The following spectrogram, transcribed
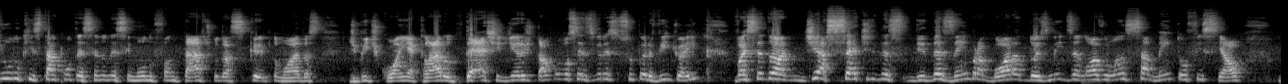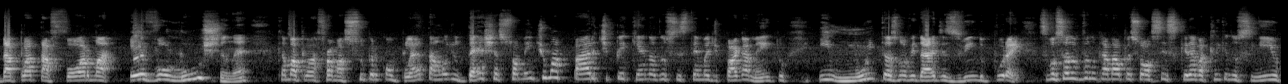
tudo que está acontecendo nesse mundo fantástico das criptomoedas de Bitcoin. É claro, Dash Dinheiro Digital, como vocês viram esse super vídeo aí, vai ser dia 7 de, de dezembro agora, 2019, o lançamento oficial da plataforma Evolution, né? Que é uma plataforma super completa, onde o Dash é somente uma parte pequena do sistema de pagamento e muitas novidades vindo por aí. Se você é novo no canal, pessoal, se inscreva, clique no sininho,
